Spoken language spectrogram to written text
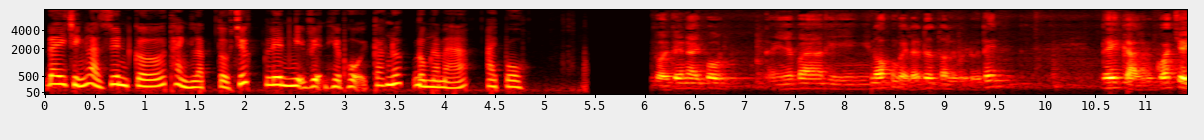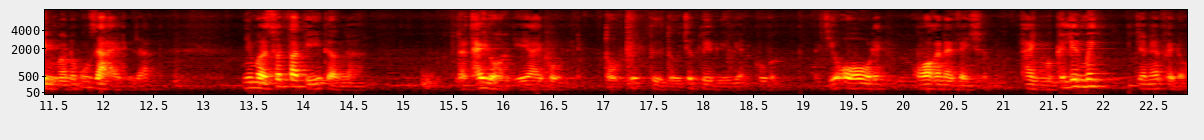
Đây chính là duyên cớ thành lập tổ chức Liên nghị viện Hiệp hội các nước Đông Nam Á, IPO. Đổi tên IPO, thành IPA thì nó không phải là đơn thuần là đổi tên. Đây cả là một quá trình mà nó cũng dài thời gian. Nhưng mà xuất phát từ ý tưởng là là thay đổi cái IPO này, tổ chức từ tổ chức Liên nghị viện khu vực, chữ O đấy, organization, thành một cái liên minh, cho nên phải đổi.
